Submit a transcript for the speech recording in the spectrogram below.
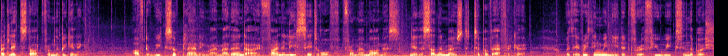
But let's start from the beginning. After weeks of planning, my mother and I finally set off from Hermanus, near the southernmost tip of Africa, with everything we needed for a few weeks in the bush.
